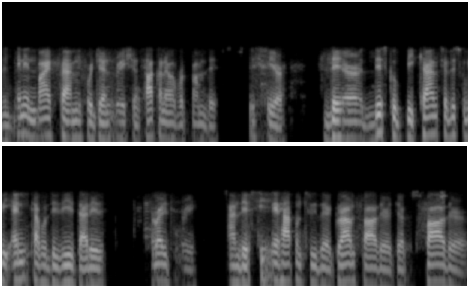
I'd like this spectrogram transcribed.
Has been in my family for generations. How can I overcome this this fear? There, this could be cancer. This could be any type of disease that is hereditary, and they've seen it happen to their grandfather, their father,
